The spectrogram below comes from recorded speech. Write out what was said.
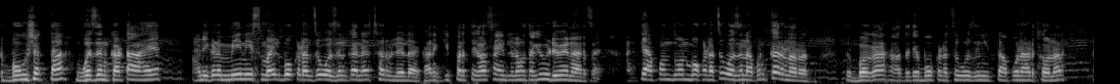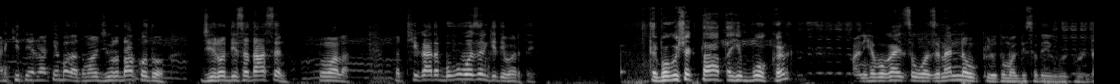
बघू शकता. वजन काटा आहे. आणि इकडे मेन इस्माईल बोकडांचं वजन करण्यास ठरवलेलं आहे. कारण की प्रत्येकाला सांगितलेलं होतं की व्हिडिओ येणारच आहे. आणि ते आपण दोन बोकडाचं वजन आपण करणार आहोत. तर बघा आता त्या बोकडाचं वजन इथं आपण अडकवणार. आणि किती येणार ते बघा. तुम्हाला झिरो दाखवतो. झिरो दिसत असेल तुम्हाला. तर ठीक आहे आता बघू वजन किती भरते तर बघू शकता आता हे बोकड आणि हे बघायचं वजन आहे नऊ किलो. तुम्हाला दिसत आहे एक मिनिट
